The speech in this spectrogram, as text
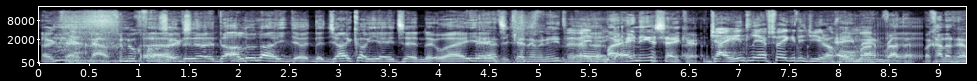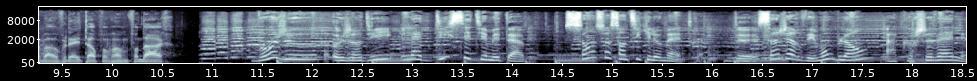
Oké, nou, genoeg van Eh, zulks. de, de Alula, de, de Jaiko Yates en de hoe hij Ja, die kennen we niet. We weten niet. maar één ding is zeker. Jai Hindley heeft twee keer de Giro Amen, gewonnen. brother. We gaan het hebben over de etappe van vandaag. Bonjour, aujourd'hui la 17e étape, 166 km, de Saint-Gervais-Mont-Blanc à Courchevel.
